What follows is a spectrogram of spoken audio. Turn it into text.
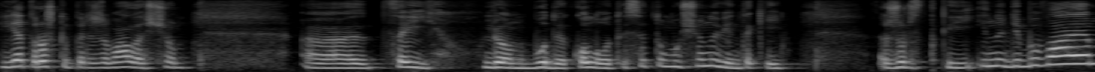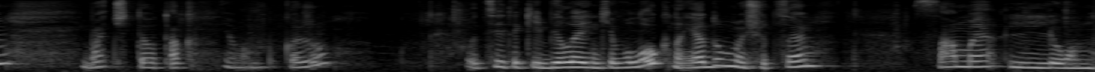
я трошки переживала, що е, цей льон буде колотися, тому що ну, він такий жорсткий іноді буває. Бачите, отак я вам покажу. Оці такі біленькі волокна, я думаю, що це саме льон.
